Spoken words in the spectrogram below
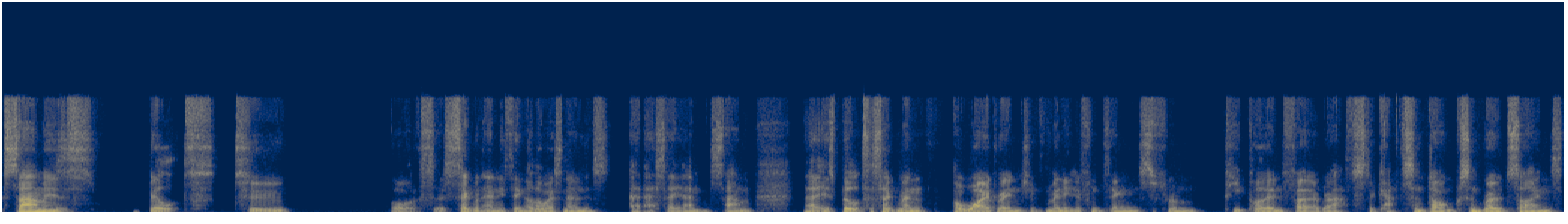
SAM is built to, or segment anything, otherwise known as SAM, SAM, uh, is built to segment a wide range of many different things from people in photographs to cats and dogs and road signs.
